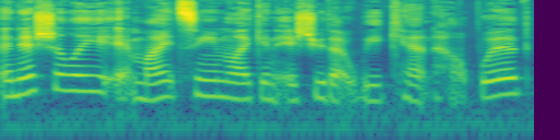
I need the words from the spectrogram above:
Initially, it might seem like an issue that we can't help with,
